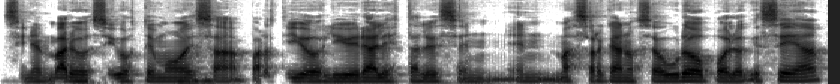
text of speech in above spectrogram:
Sin embargo, si vos te mueves a partidos liberales tal vez en, más cercanos a Europa o lo que sea,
